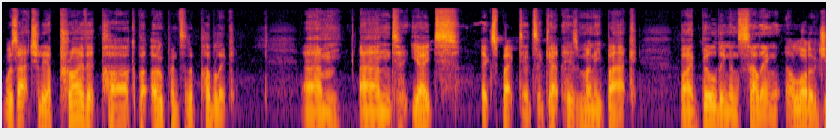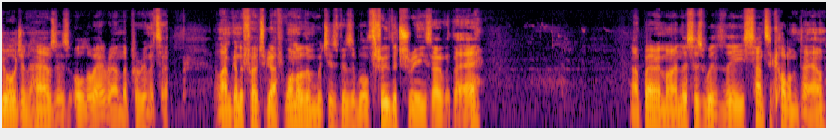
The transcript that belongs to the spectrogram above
was actually a private park but open to the public. Um, and Yates expected to get his money back by building and selling a lot of Georgian houses all the way around the perimeter. And I'm going to photograph one of them, which is visible through the trees over there. Now, bear in mind, this is with the center column down.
